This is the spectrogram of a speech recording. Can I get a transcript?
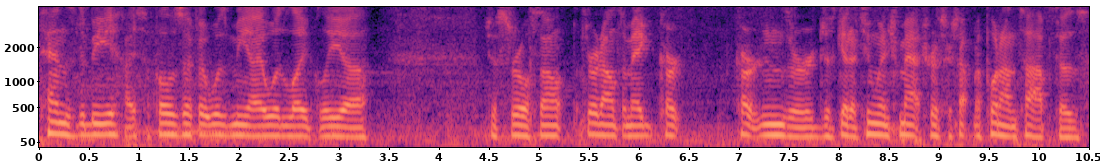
tends to be. I suppose if it was me, I would likely uh, just throw some, throw down some egg cart curtains or just get a two inch mattress or something to put on top because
